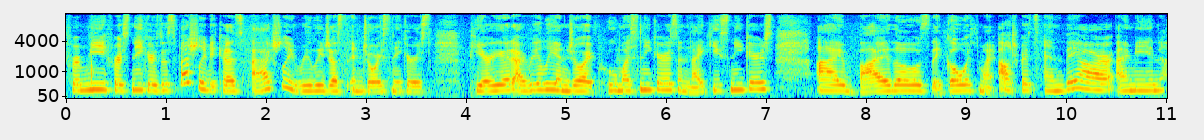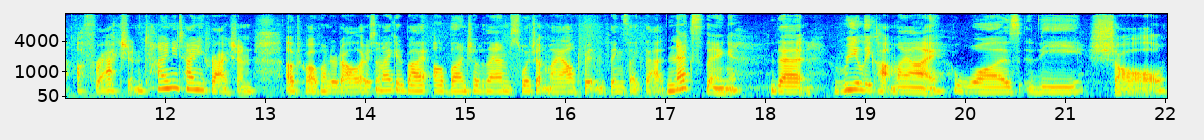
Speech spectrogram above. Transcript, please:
for me for sneakers, especially because I actually really just enjoy sneakers, period. I really enjoy Puma sneakers and Nike sneakers. I buy those, they go with my outfits, and they are, I mean, a fraction, tiny, tiny fraction of $1,200. And I could buy a bunch of them, switch up my outfit and things like that. Next thing that really caught my eye was the shawl.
